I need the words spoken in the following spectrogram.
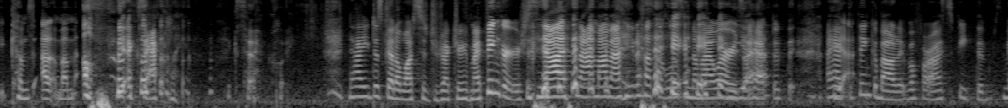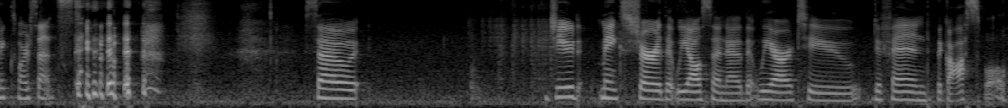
it comes out of my mouth. Yeah, exactly. exactly. Now you just got to watch the trajectory of my fingers, not not my mouth. You don't have to listen to my words. I have to th- I have Yeah. to think about it before I speak. That makes more sense. so Jude makes sure that we also know that we are to defend the gospel.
